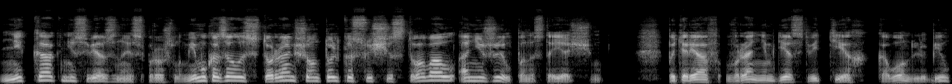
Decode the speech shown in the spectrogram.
никак не связанная с прошлым. Ему казалось, что раньше он только существовал, а не жил по-настоящему. Потеряв в раннем детстве тех, кого он любил,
